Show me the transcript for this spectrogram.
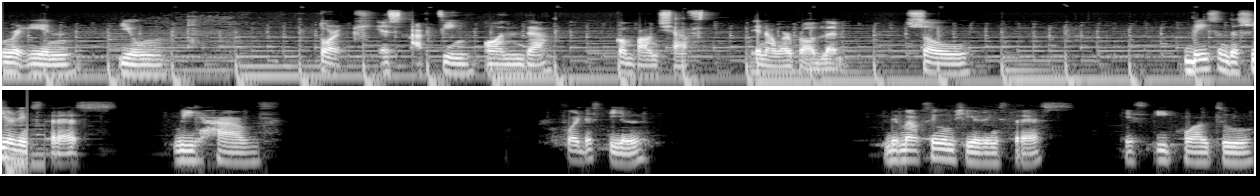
wherein yung torque is acting on the compound shaft in our problem. So, based on the shearing stress, we have for the steel, the maximum shearing stress is equal to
